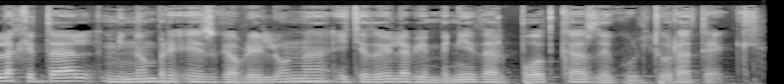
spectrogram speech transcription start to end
Hola, ¿qué tal? Mi nombre es Gabriel Luna y te doy la bienvenida al podcast de Cultura Tech.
